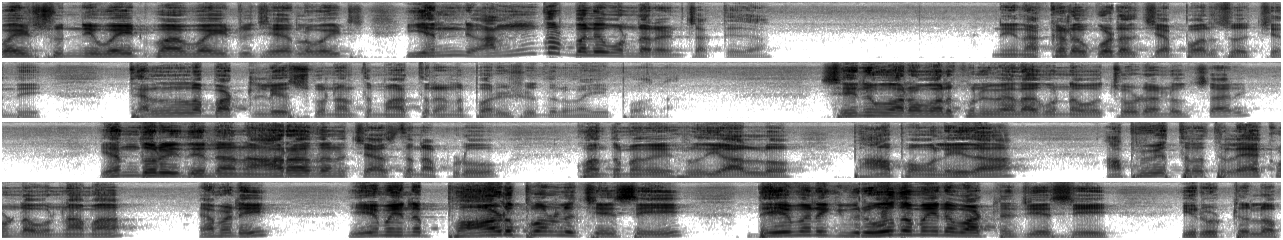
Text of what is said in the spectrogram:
white సున్ని వైట్ వైట్ చీరలు వైట్ ఇవన్నీ అందరూ భలే ఉన్నారండి చక్కగా. నేను అక్కడ కూడా చెప్పాల్సి వచ్చింది. తెల్ల బట్టలు వేసుకున్నంత మాత్రాన పరిశుద్ధం అయిపోవాలి. శనివారం వరకు నువ్వు ఎలాగున్నావో చూడండి ఒకసారి. ఎందరో ఇది నన్ను ఆరాధన చేస్తున్నప్పుడు కొంతమంది హృదయాల్లో పాపం లేదా అపవిత్రత లేకుండా ఉన్నామా? ఏమండి? ఏమైనా పాడు పనులు చేసి దేవునికి విరోధమైన వాటిని చేసి ఈ రొట్టెలో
